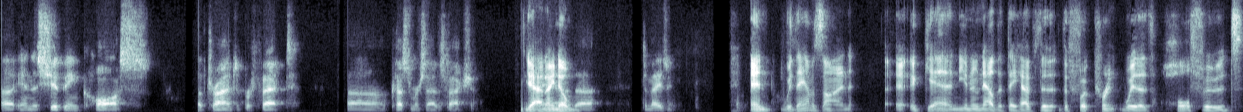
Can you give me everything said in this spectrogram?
uh, in the shipping costs of trying to perfect uh, customer satisfaction. Yeah, and, and I know uh, it's amazing. And with Amazon, again, you know, now that they have the the footprint with Whole Foods,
